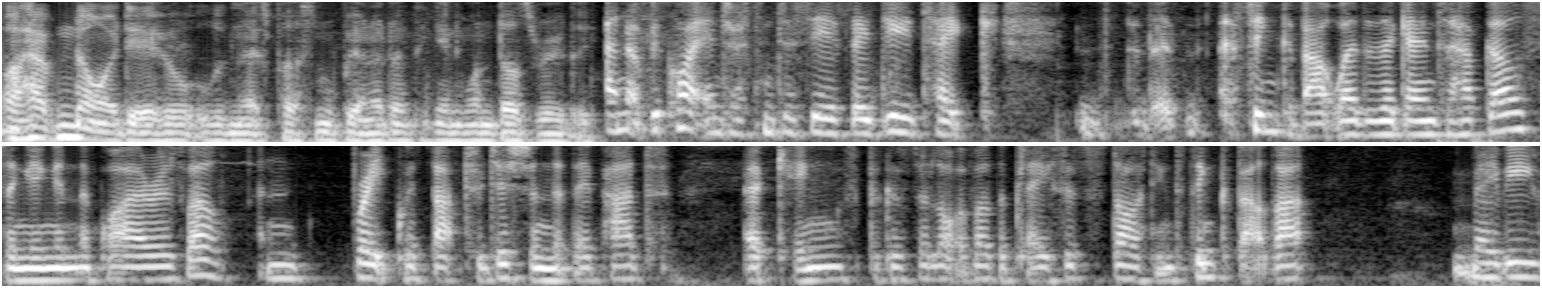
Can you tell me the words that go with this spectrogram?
I have no idea who the next person will be, and I don't think anyone does really. And it'll be quite interesting to see if they do take think about whether they're going to have girls singing in the choir as well, and break with that tradition that they've had at King's, because a lot of other places are starting to think about that. Maybe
